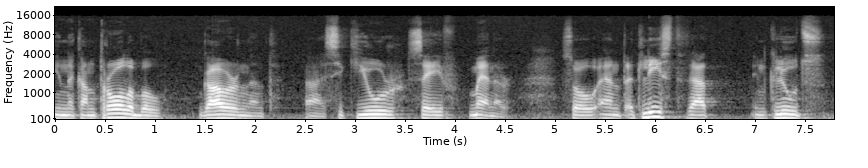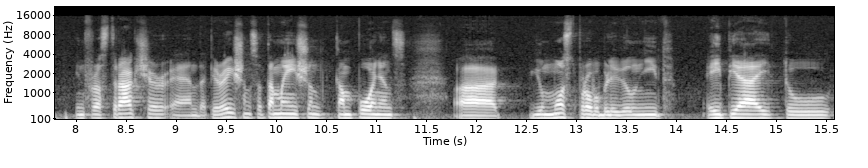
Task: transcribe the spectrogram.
in a controllable, governed, uh, secure, safe manner. So, and at least that includes infrastructure and operations automation components. Uh, you most probably will need API to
